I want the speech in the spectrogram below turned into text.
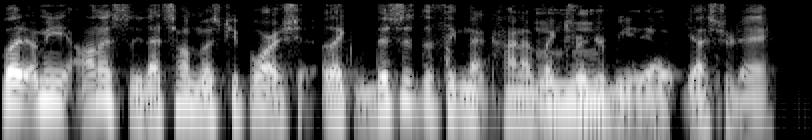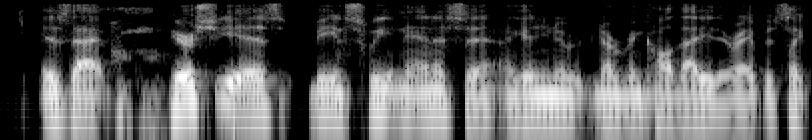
But I mean, honestly, that's how most people are. Sh- Like, this is the thing that kind of like Mhm. triggered me yesterday, is that here she is being sweet and innocent. Again, you never never been called that either, right? But it's like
